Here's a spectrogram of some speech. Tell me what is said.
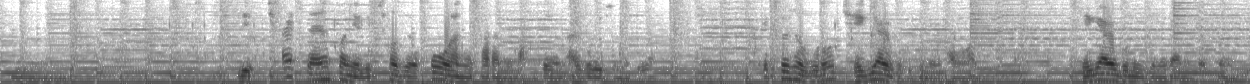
음, 리- 찰스 앤서니 리처드 호어라는 사람이 만든 알고리즘이고요. 대표적으로 재기 알고리즘을 사용하고 있습니다. 재기 알고리즘이라는 것은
